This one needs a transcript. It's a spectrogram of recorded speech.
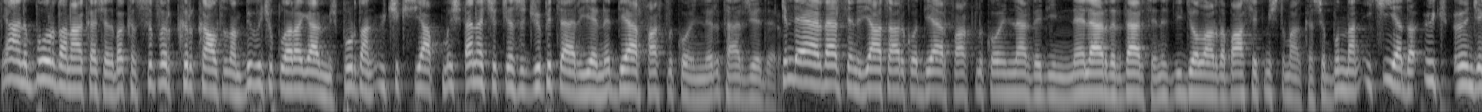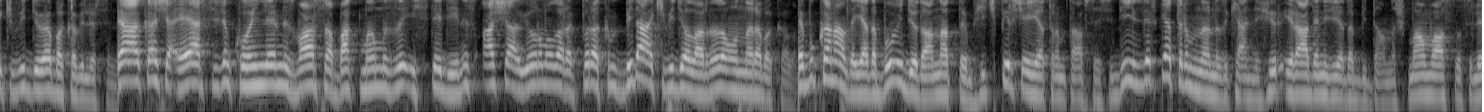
Yani buradan arkadaşlar bakın 0.46'dan 1.5'lara gelmiş. Buradan 3x yapmış. Ben açıkçası Jupiter yerine diğer farklı coinleri tercih ederim. Şimdi eğer derseniz ya Tarık o diğer farklı coinler dediğin nelerdir derseniz videolarda bahsetmiştim arkadaşlar. Bundan 2 ya da 3 önceki videoya bakabilirsiniz. Ve arkadaşlar eğer sizin coinleriniz varsa bakmamızı istediğiniz aşağı yorum olarak bırakın. Bir dahaki videolarda da onlara bakalım. Ve bu kanalda ya da bu videoda anlattığım hiçbir şey yatırım tavsiyesi değildir. Yatırımlarınızı kendi hür iradeniz ya da bir danışman vasıtasıyla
